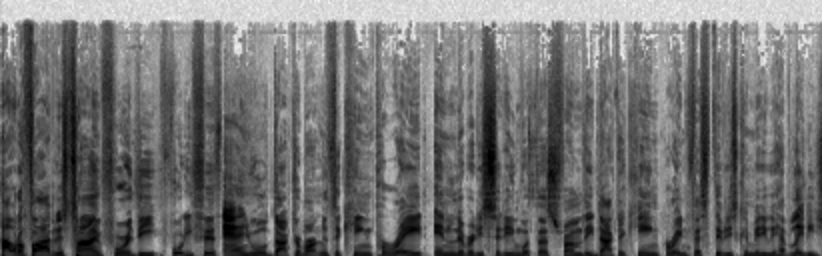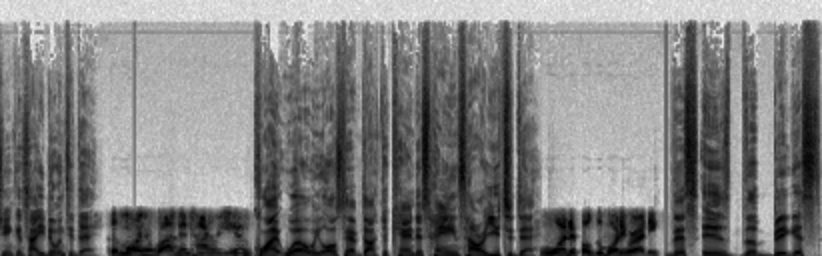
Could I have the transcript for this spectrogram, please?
Hot 05, it is time for the 45th annual Dr. Martin Luther King Parade in Liberty City. And with us from the Dr. King Parade and Festivities Committee, we have Ladi Jenkins. How are you doing today? Good morning, Rodney. How are you? Quite well. We also have Dr. Candayce Haynes. How are you today? Wonderful. Good morning, Rodney. This is the biggest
